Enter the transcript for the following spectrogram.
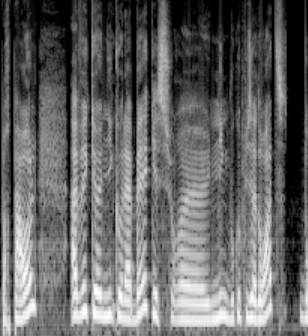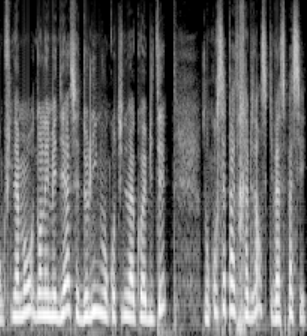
porte-parole, avec Nicolas Beck est sur une ligne beaucoup plus à droite. Donc finalement, dans les médias, ces deux lignes vont continuer à cohabiter. Donc on ne sait pas très bien ce qui va se passer.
